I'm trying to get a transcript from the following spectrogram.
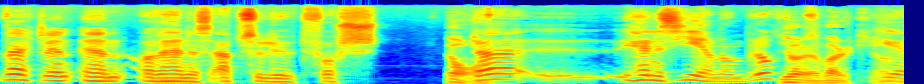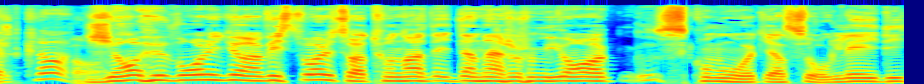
verkligen en av hennes absolut första, Ja. eh, hennes genombrott. Ja, ja, verkligen. Helt klart. Ja. hur var det Göran? Visst var det så att hon hade den här som jag kommer ihåg att jag såg, Lady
